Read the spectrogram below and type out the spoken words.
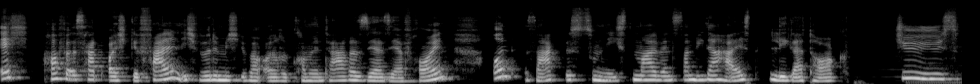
ich hoffe, es hat euch gefallen. Ich würde mich über eure Kommentare sehr, sehr freuen und sagt bis zum nächsten Mal, wenn es dann wieder heißt Lega Talk. Tschüss!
